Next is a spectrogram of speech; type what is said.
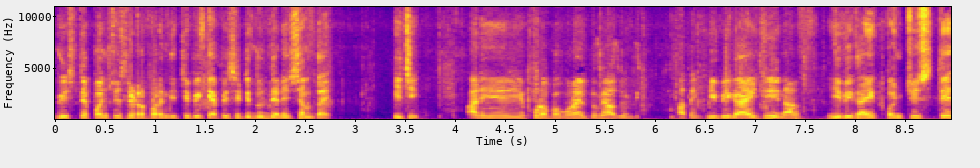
वीस ते पंचवीस लिटर पर्यंत हिची बी कॅपॅसिटी दूध देण्याची क्षमता आहे हिची. आणि पुढं बघू राहील तुम्ही अजून बी. आता ही बी गाय जी आहे ना ही बी गाय एक पंचवीस ते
